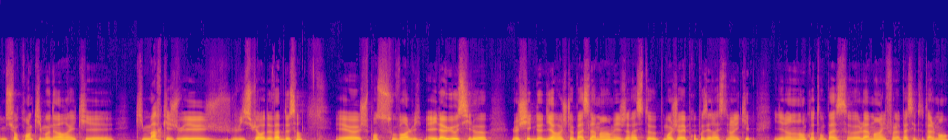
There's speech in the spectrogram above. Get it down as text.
me surprend, qui m'honore et qui, me marque. Et je je lui suis redevable de ça. Et je pense souvent à lui. Et il a eu aussi le, le chic de dire je te passe la main, mais je reste. Moi, j'avais proposé de rester dans l'équipe. Il dit non, non, non, quand on passe euh, la main, il faut la passer totalement.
